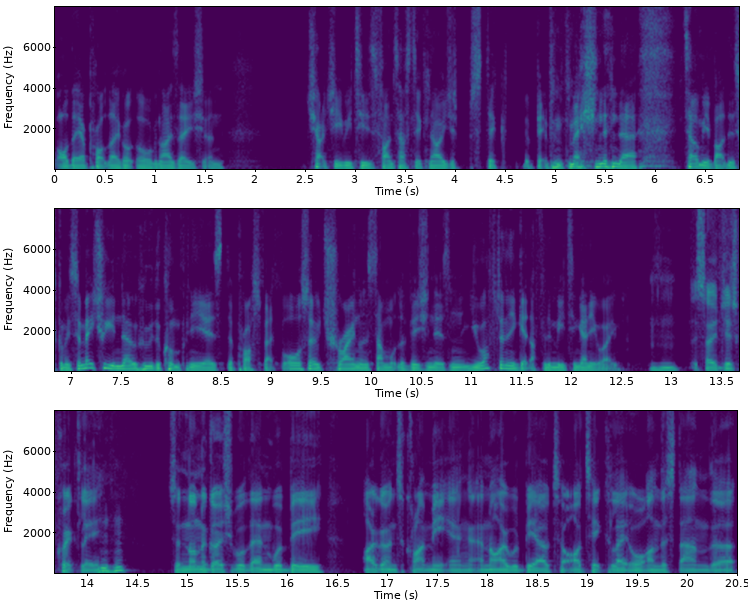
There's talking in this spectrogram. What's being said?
are they a prop leg organization? ChatGPT is fantastic now. You just stick a bit of information in there, tell me about this company. So make sure you know who the company is, the prospect, but also try and understand what the vision is. And you often only get that from the meeting anyway. Mm-hmm. So just quickly, mm-hmm. so non-negotiable then would be I go into client meeting and I would be able to articulate or understand that.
